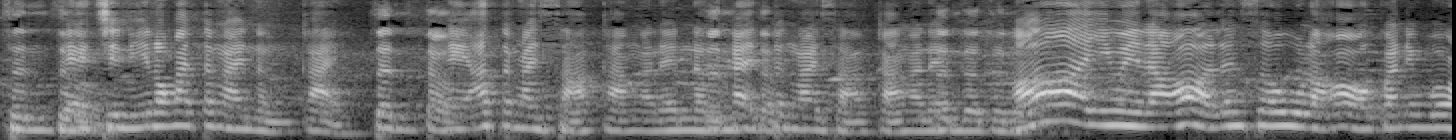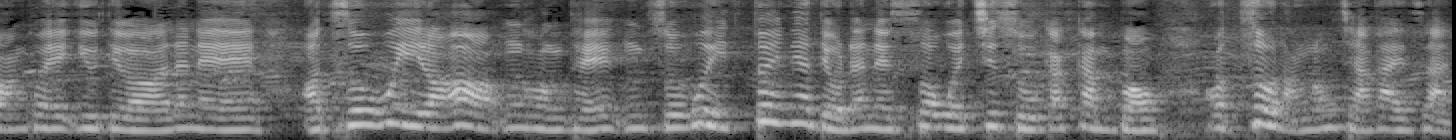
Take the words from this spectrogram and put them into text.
真的。一年拢爱倒来两届，真的。哎，啊倒来三工啊咧，两届倒来三工啊咧。真的真的。哦，因为啦哦，咱所有啦哦，管理委员会有着咱的哦主委咯哦，黄宏提黄主委对领着咱的所有技术甲干部，哦做人拢真爱赞。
